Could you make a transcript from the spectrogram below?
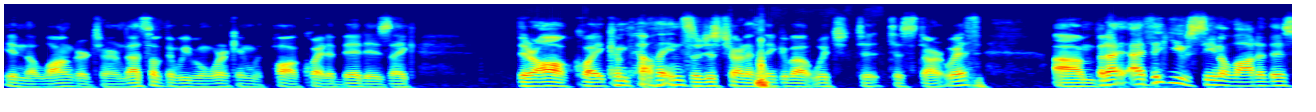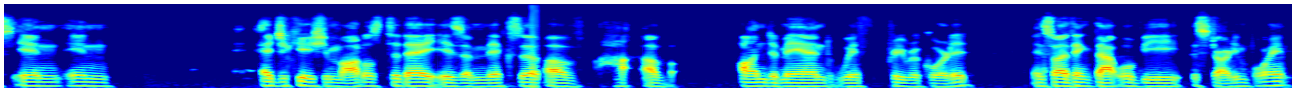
in the longer term. That's something we've been working with Paul quite a bit. Is like they're all quite compelling. So just trying to think about which to, to start with. Um, but I, I think you've seen a lot of this in in education models today is a mix of of, of on demand with pre-recorded, and so I think that will be the starting point.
